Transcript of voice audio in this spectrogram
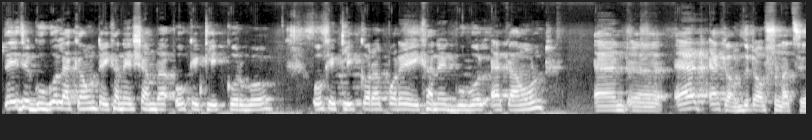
তো এই যে গুগল অ্যাকাউন্ট এখানে এসে আমরা ওকে ক্লিক করব। ওকে ক্লিক করার পরে এখানে Google account and add account দুটো অপশন আছে।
